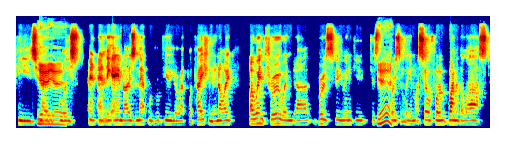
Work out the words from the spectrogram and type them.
peers, you Yeah, know, the yeah. police and, and the ambos, and that would review your application. And I I went through, and uh, Bruce, who you interviewed just Yeah. recently, and myself were one of the last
